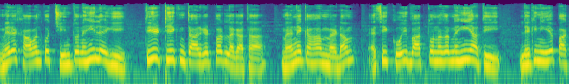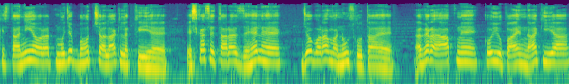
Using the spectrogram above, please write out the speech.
मेरे खावन को छीन तो नहीं लेगी, तीर ठीक टारगेट पर लगा था। मैंने कहा, मैडम, ऐसी कोई बात तो नज़र नहीं आती, लेकिन ये पाकिस्तानी औरत मुझे बहुत चालाक लगती है। इसका सितारा जहल है, जो बड़ा मनूस होता है। अगर आपने कोई उपाय ना किया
